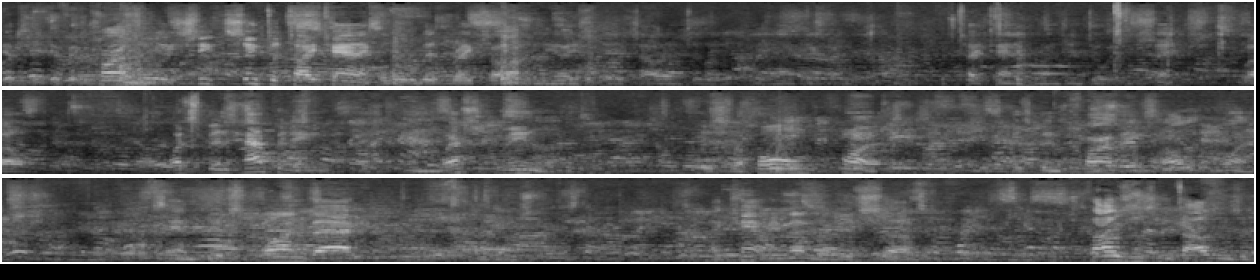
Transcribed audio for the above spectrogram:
if, if it calves a little, sink, sink the Titanic a little bit breaks off and the ice floats out into the Atlantic. Titanic runs into it and sinks. Well, what's been happening in West Greenland is the whole front has been calving all at once. And it's gone back, um, I can't remember, it's uh, thousands and thousands of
